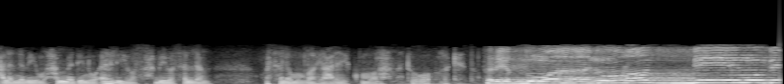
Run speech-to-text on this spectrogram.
على النبي محمد وآله وصحبه وسلم. وسلام الله عليكم ورحمته وبركاته. رضوان ربي مبتغاي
